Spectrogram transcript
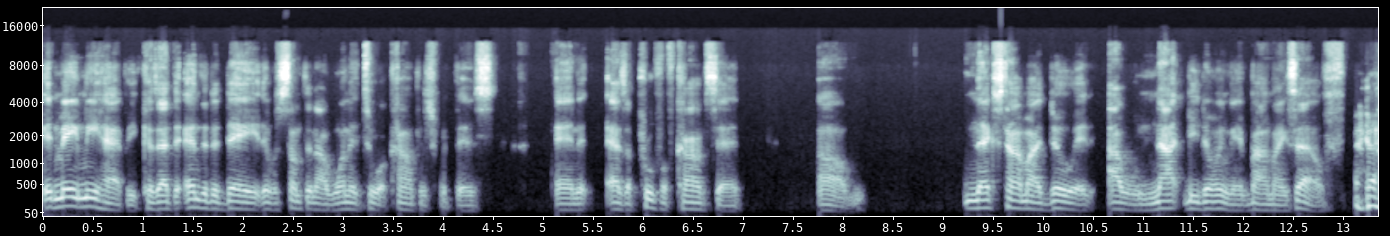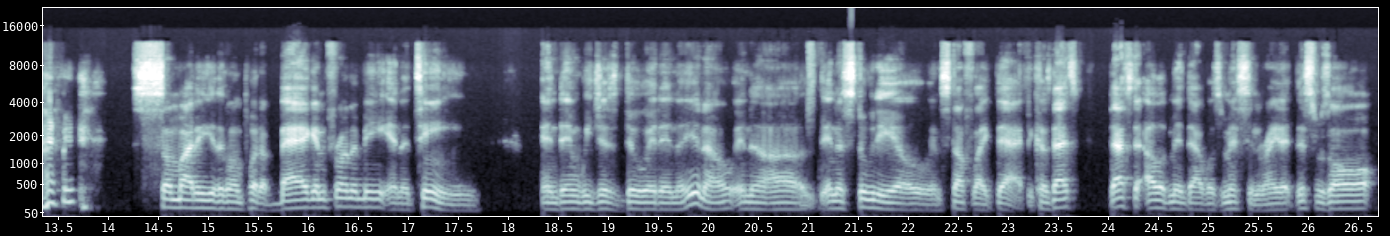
it made me happy because at the end of the day there was something i wanted to accomplish with this. And as a proof of concept um next time i do it i will not be doing it by myself somebody either going to put a bag in front of me and a team and then we just do it in a, you know in a uh, in a studio and stuff like that because that's that's the element that was missing right this was all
